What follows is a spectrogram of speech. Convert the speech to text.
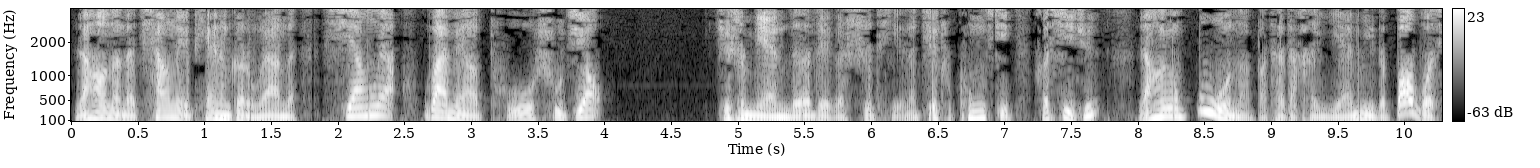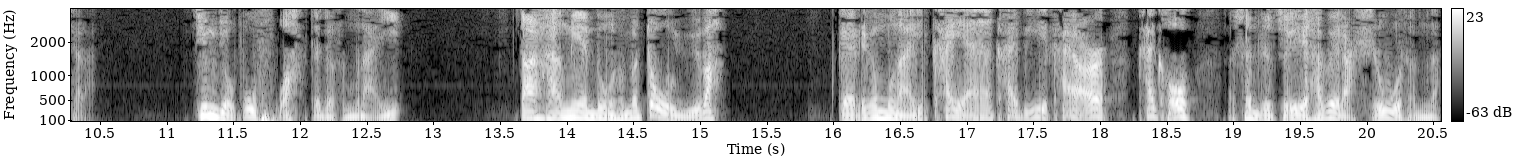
然后呢在枪内添上各种各样的香料，外面要涂树胶。就是免得这个尸体呢接触空气和细菌，然后用布呢把它的很严密的包裹起来，经久不腐啊，这就是木乃伊。当然还要念动什么咒语吧，给这个木乃伊开眼、开鼻、开耳、开口，甚至嘴里还喂点食物什么的，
